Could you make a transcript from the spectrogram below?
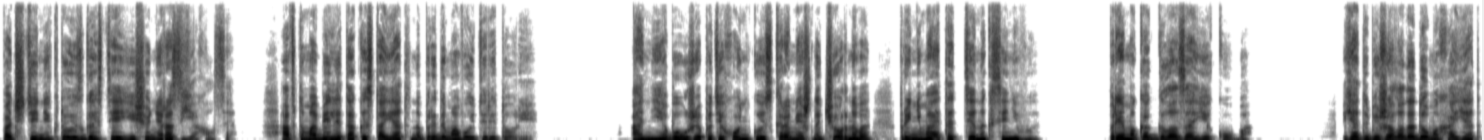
Почти никто из гостей еще не разъехался. Автомобили так и стоят на придомовой территории. А небо уже потихоньку из кромешно-черного принимает оттенок синевы, прямо как глаза Якуба. Я добежала до дома Хаят,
